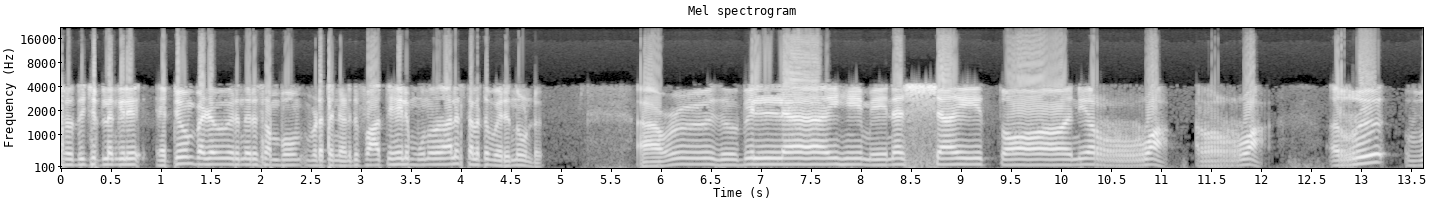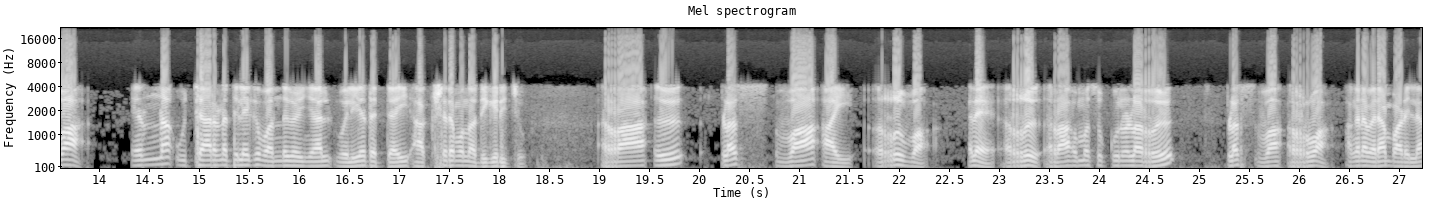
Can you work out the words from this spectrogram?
ശ്രദ്ധിച്ചിട്ടില്ലെങ്കിൽ ഏറ്റവും പിഴവ് വരുന്ന ഒരു സംഭവം ഇവിടെ തന്നെയാണ്. ഇത് ഫാത്തിഹയിൽ മൂന്ന് നാല് സ്ഥലത്ത് വരുന്നുണ്ട്. أعوذ بالله من الشيطان എന്ന ഉച്ചാരണത്തിലേക്ക് വന്നു കഴിഞ്ഞാൽ വലിയ തെറ്റായി അക്ഷരം ഒന്ന് അധികരിച്ചു റാ പ്ലസ് വ ആയി റുവ അല്ലേ റ് റാ ഉമ്മ സുക്കൂനുള്ള റ് പ്ലസ് വ റ അങ്ങനെ വരാൻ പാടില്ല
